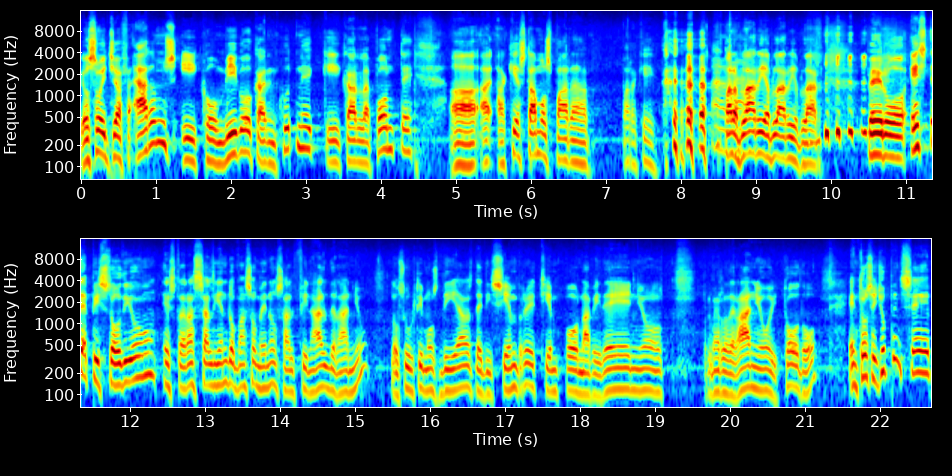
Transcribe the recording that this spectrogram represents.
Yo soy Jeff Adams y conmigo Karen Kutnick y Carla Ponte. Ah, aquí estamos para ¿Para qué? Para hablar y hablar y hablar. Pero este episodio estará saliendo más o menos al final del año, los últimos días de diciembre, tiempo navideño, primero del año y todo. Entonces yo pensé,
